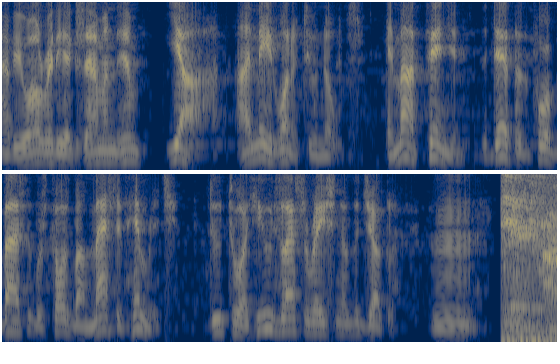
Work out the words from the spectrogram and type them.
Have you already examined him? Yeah, I made one or two notes. In my opinion, the death of the poor bastard was caused by massive hemorrhage due to a huge laceration of the jugular. Hmm. Hey,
